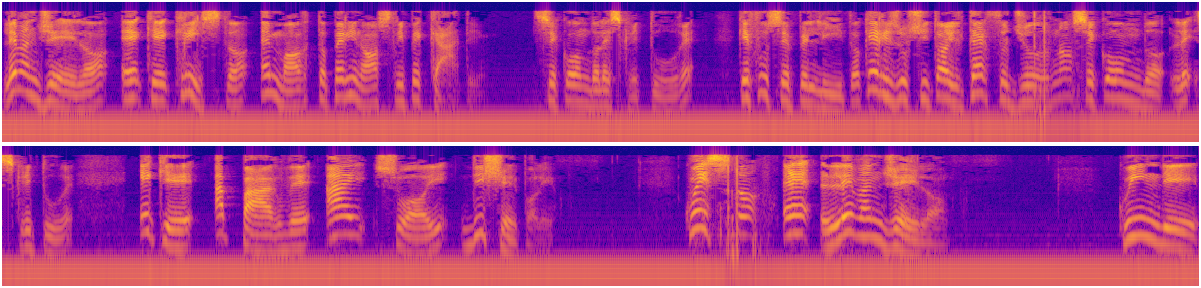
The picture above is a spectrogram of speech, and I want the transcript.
L'Evangelo è che Cristo è morto per i nostri peccati, secondo le scritture, che fu seppellito, che risuscitò il terzo giorno, secondo le scritture, e che apparve ai suoi discepoli. Questo è l'Evangelo quindi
